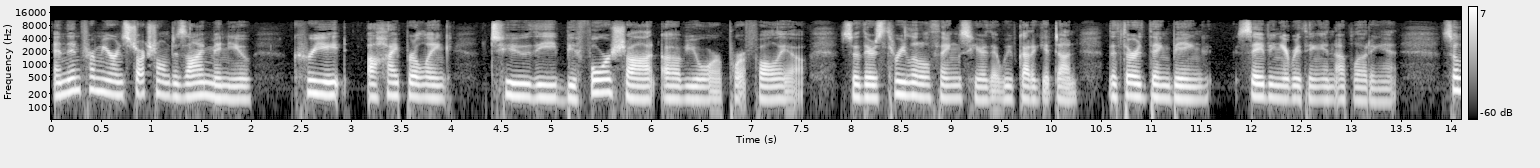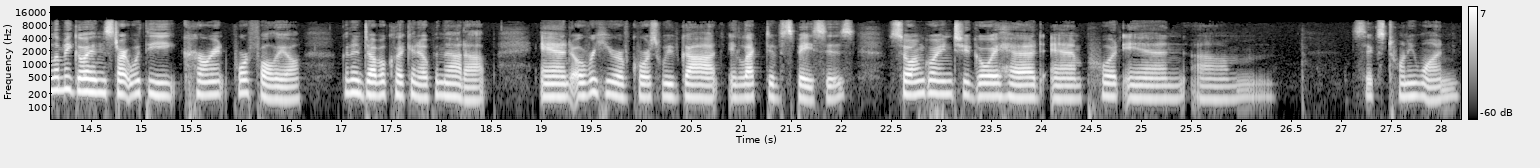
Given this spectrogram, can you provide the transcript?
And then from your instructional design menu, create a hyperlink to the before shot of your portfolio. So there's three little things here that we've got to get done. The third thing being saving everything and uploading it. So let me go ahead and start with the current portfolio. I'm going to double click and open that up. And over here, of course, we've got elective spaces. So I'm going to go ahead and put in um, 621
